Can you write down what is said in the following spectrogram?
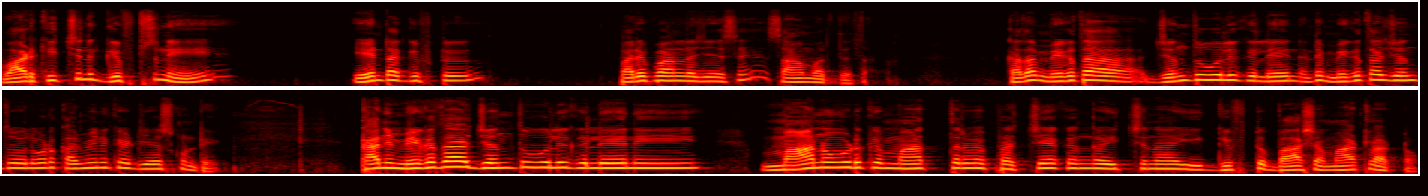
వాడికి ఇచ్చిన గిఫ్ట్స్ని ఏంటా గిఫ్ట్? పరిపాలన చేసే సామర్థ్యత. కదా మిగతా జంతువులకి లేని అంటే మిగతా జంతువులు కూడా కమ్యూనికేట్ చేసుకుంటాయి. కానీ మిగతా జంతువులకి లేని మానవుడికి మాత్రమే ప్రత్యేకంగా ఇచ్చిన ఈ గిఫ్ట్ భాష మాట్లాడటం.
